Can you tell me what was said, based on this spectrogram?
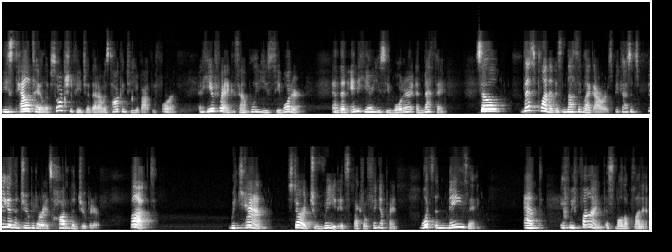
these telltale absorption feature that I was talking to you about before. And here, for example, you see water. And then in here, you see water and methane. So this planet is nothing like ours because it's bigger than Jupiter, it's hotter than Jupiter. But we can start to read its spectral fingerprint. What's amazing, and if we find a smaller planet,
